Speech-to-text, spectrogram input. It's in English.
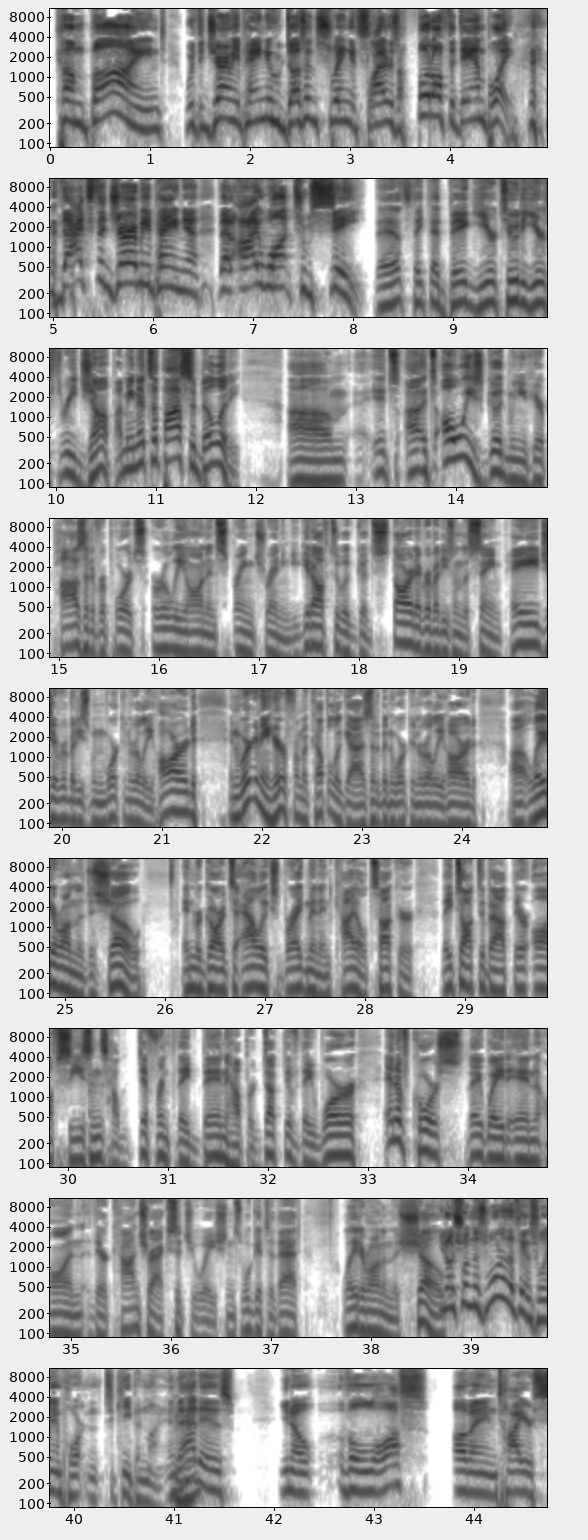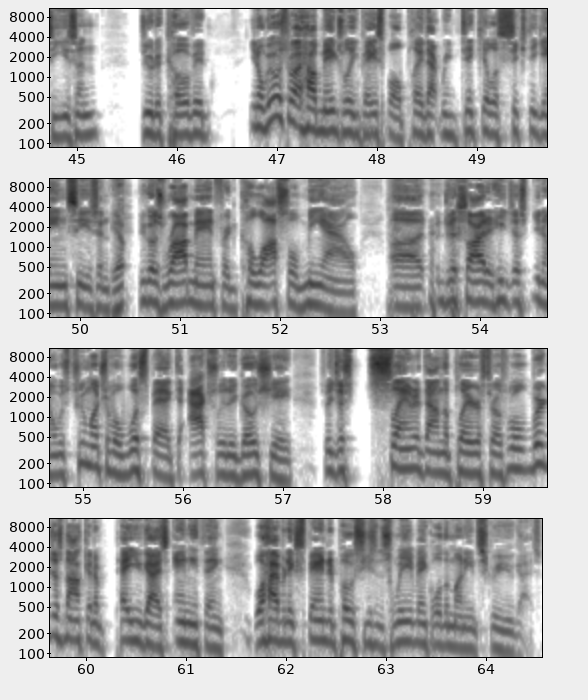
combined with the Jeremy Pena who doesn't swing at sliders a foot off the damn plate. That's the Jeremy Pena that I want to see. Let's take that big year two to year three jump. I mean, it's a possibility. Um, it's uh, it's always good when you hear positive reports early on in spring training. You get off to a good start. Everybody's on the same page. Everybody's been working really hard, and we're going to hear from a couple of guys that have been working really hard uh, later on the show in regard to Alex Bregman and Kyle Tucker. They talked about their off seasons, how different they'd been, how productive they were, and of course, they weighed in on their contract situations. We'll get to that later on in the show. You know, Shaun, there's one other thing that's really important to keep in mind, and mm-hmm. that is, you know, the loss of an entire season due to COVID. You know, we always talk about how Major League Baseball played that ridiculous 60 game season yep. because Rob Manfred, colossal meow, uh, decided he just, you know, was too much of a wuss bag to actually negotiate. So he just slammed it down the players' throats. Well, we're just not going to pay you guys anything. We'll have an expanded postseason so we make all the money and screw you guys.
